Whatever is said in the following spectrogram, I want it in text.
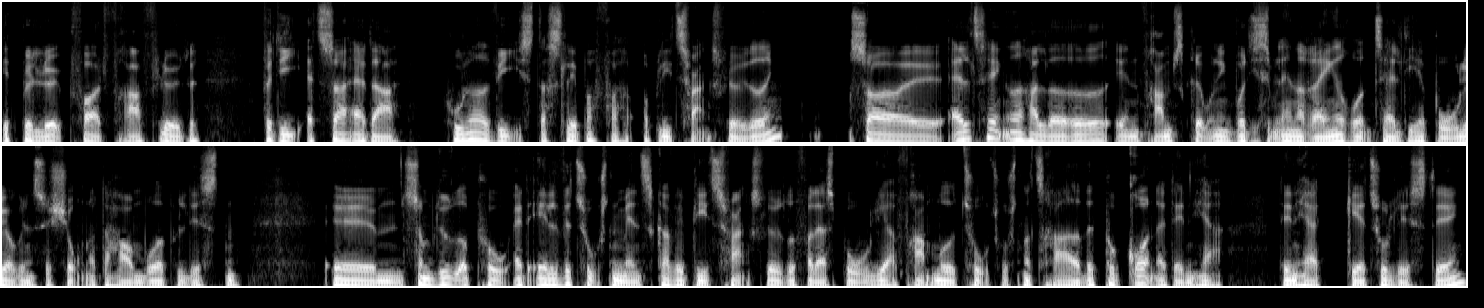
et beløb for at fraflytte, fordi at så er der hundredvis, der slipper for at blive tvangsflyttet. Ikke? Så øh, Altinget har lavet en fremskrivning, hvor de simpelthen har ringet rundt til alle de her boligorganisationer, der har områder på listen, øh, som lyder på, at 11.000 mennesker vil blive tvangsflyttet fra deres boliger frem mod 2030 på grund af den her, den her ghetto-liste. Ikke?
